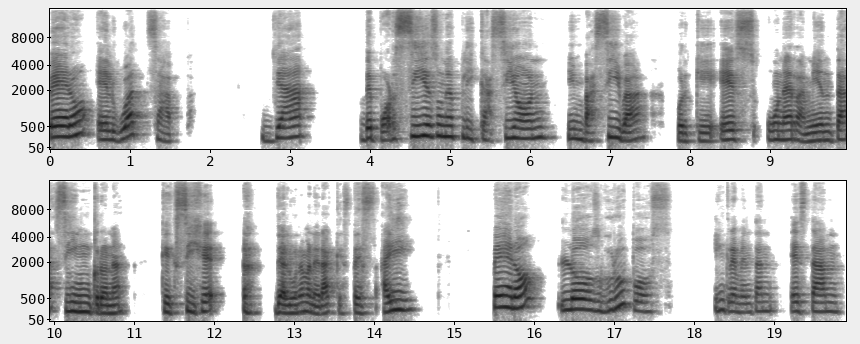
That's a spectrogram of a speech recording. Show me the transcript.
Pero el WhatsApp ya de por sí es una aplicación invasiva porque es una herramienta síncrona que exige de alguna manera que estés ahí. Pero los grupos incrementan esta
